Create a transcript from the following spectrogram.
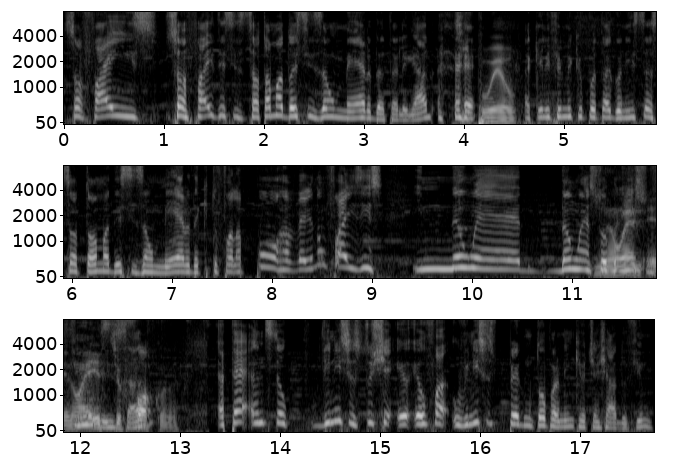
só faz. Só faz decisão, só toma decisão merda, tá ligado? Tipo eu. Aquele filme que o protagonista só toma decisão merda, que tu fala, porra, velho, não faz isso. E não é. Não é sobre não é, isso. o não é filme, este o sabe? foco, né? Até antes eu. Vinícius, tu che- eu, eu fa- o Vinícius perguntou pra mim o que eu tinha achado do filme.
